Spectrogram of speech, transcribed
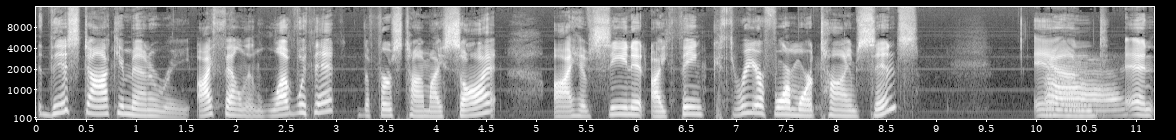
this documentary, I fell in love with it the first time I saw it. I have seen it, I think, three or four more times since, and Aw. and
